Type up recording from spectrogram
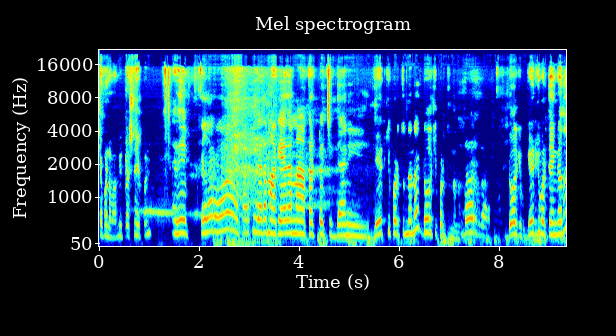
చెప్పండి అమ్మా మీ ప్రశ్న చెప్పండి. అది పిల్లరు పడుతుంది కదా మాకు ఏదన్నా తట్టు వచ్చిద్దా అని. గేట్కి పడుతుందన్నా డోర్కి పడుతుందన్నా? డోర్కి పడుతుంది. డోర్కి గేట్కి పడితే ఏం కదా?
